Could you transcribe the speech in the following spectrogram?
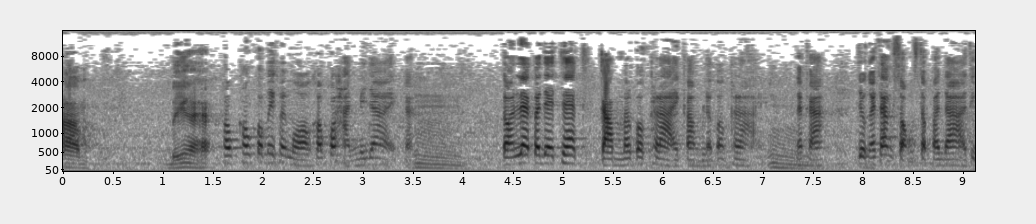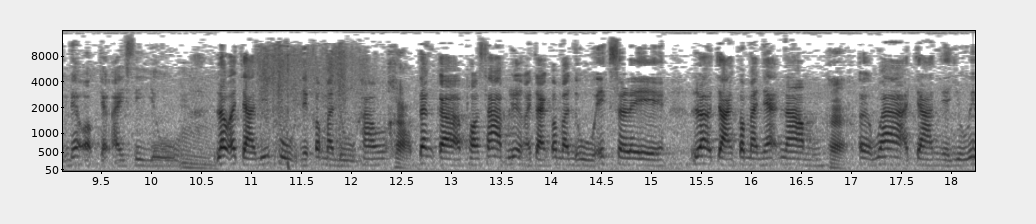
ตามหรือยังไงฮะเขาเขาก็ไม่ค่อยมองเขาก็หันไม่ได้ค่ะอืม ตอนแรกก็ได้แค่กำแล้วก็คลายกำแล้วก็คลายอืมนะคะจนกระทั่งสองสัปดาห์ถึงได้ออกจาก ICU อืมแล้วอาจารย์วิภูเนี่ยก็มาดูเขาครับตั้งแต่พอทราบเรื่องอาจารย์ก็มาดูเอ็กซเรย์แล้วอาจารย์ก็มาแนะนฮะำเออว่าอาจารย์เนี่ยอยู่เว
